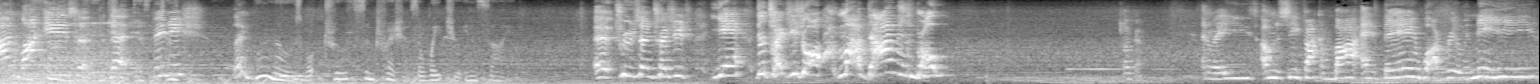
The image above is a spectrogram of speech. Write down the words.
And that is the finish thing. Who knows what truths and treasures await you inside? Uh, truths and treasures. Yeah, the treasures are my diamonds, bro. Okay. Anyways, I'm gonna see if I can buy anything what I really need.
